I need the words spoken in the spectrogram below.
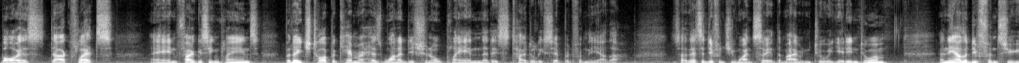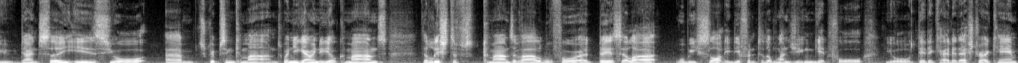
bias, dark flats, and focusing plans. But each type of camera has one additional plan that is totally separate from the other. So that's a difference you won't see at the moment until we get into them. And the other difference you don't see is your um, scripts and commands. When you go into your commands, the list of commands available for a DSLR will be slightly different to the ones you can get for your dedicated Astrocam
